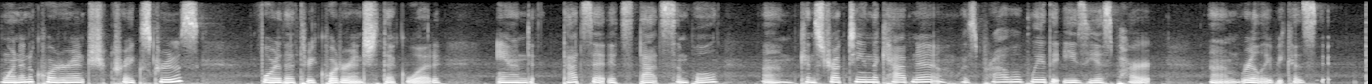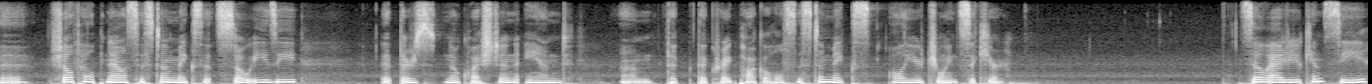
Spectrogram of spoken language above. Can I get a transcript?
one and a quarter inch Kreg screws for the three quarter inch thick wood. And that's it. It's that simple. Um, constructing the cabinet was probably the easiest part, um, really, because the Shelf Help Now system makes it so easy. It, there's no question, and um, the the Kreg Pocket Hole system makes all your joints secure. So as you can see,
